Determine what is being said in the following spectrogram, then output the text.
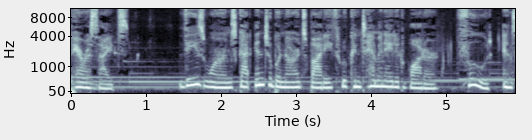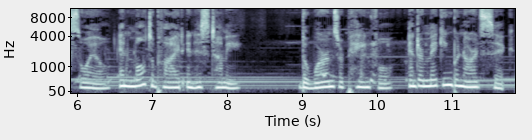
parasites. These worms got into Bernard's body through contaminated water, food, and soil and multiplied in his tummy. The worms are painful and are making Bernard sick.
